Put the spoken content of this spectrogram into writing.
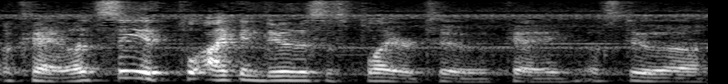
Okay, let's see if I can do this as player two. Okay, let's do a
